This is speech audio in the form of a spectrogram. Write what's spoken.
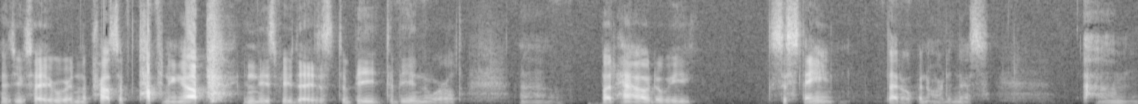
as you say, we're in the process of toughening up in these few days to be to be in the world. Uh, but how do we sustain that open-heartedness? Um,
